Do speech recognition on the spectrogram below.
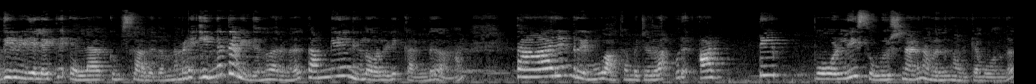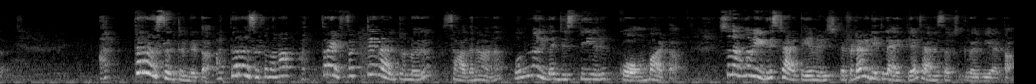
പുതിയ വീഡിയോയിലേക്ക് എല്ലാവർക്കും സ്വാഗതം. നമ്മുടെ ഇന്നത്തെ വീഡിയോ എന്ന് പറയുന്നത് തമ്മിൽ നിങ്ങൾ ഓൾറെഡി കണ്ടു കാണും. താരൻ റിമൂവ് ആക്കാൻ പറ്റുള്ള ഒരു അടിപൊളി സൊല്യൂഷനാണ് നമ്മൾ ഇന്ന് കാണിക്കാൻ പോകുന്നത്. അത്ര റിസൾട്ട് ഉണ്ട് കേട്ടോ അത്ര റിസൾട്ട് എന്ന് പറഞ്ഞാൽ അത്ര എഫക്റ്റീവ് ആയിട്ടുള്ള ഒരു സാധനമാണ്. ഒന്നുമില്ല ജസ്റ്റ് ഈ ഒരു കോമ്പാട്ടോ സോ നമുക്ക് വീഡിയോ സ്റ്റാർട്ട് ചെയ്യാൻ വേണ്ടി ഇഷ്ടപ്പെട്ട വീഡിയോക്ക് ലൈക്ക് ചെയ്യുക ചാനൽ സബ്സ്ക്രൈബ് ചെയ്യാം കേട്ടോ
